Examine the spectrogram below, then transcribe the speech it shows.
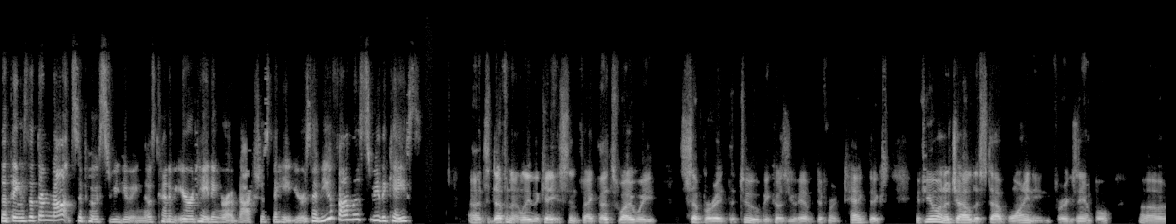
the things that they're not supposed to be doing, those kind of irritating or obnoxious behaviors. Have you found this to be the case? Uh, it's definitely the case. In fact, that's why we separate the two because you have different tactics. If you want a child to stop whining, for example, uh,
